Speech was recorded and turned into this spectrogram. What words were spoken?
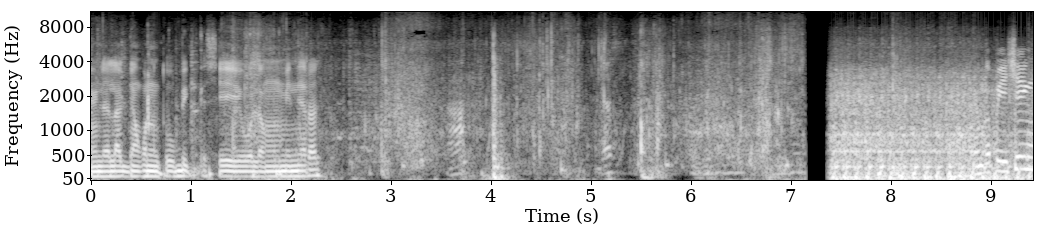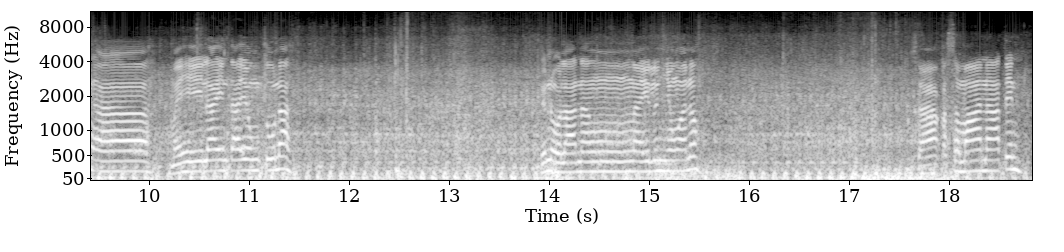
Yung lalagyan ko ng tubig kasi walang mineral. Yung ka-fishing, ah, may hilahin tayong tuna. Yun, wala nang nylon yung ano Sa kasamahan natin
